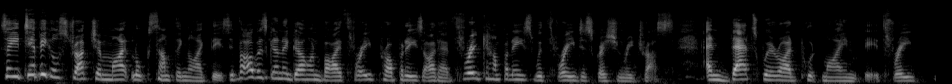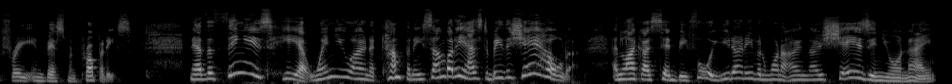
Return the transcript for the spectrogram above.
So your typical structure might look something like this. If I was going to go and buy three properties, I'd have three companies with three discretionary trusts. And that's where I'd put my eh, three free investment properties. Now, the thing is here, when you own a company, somebody has to be the shareholder. And like I said before, you don't even want to own those shares in your name.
